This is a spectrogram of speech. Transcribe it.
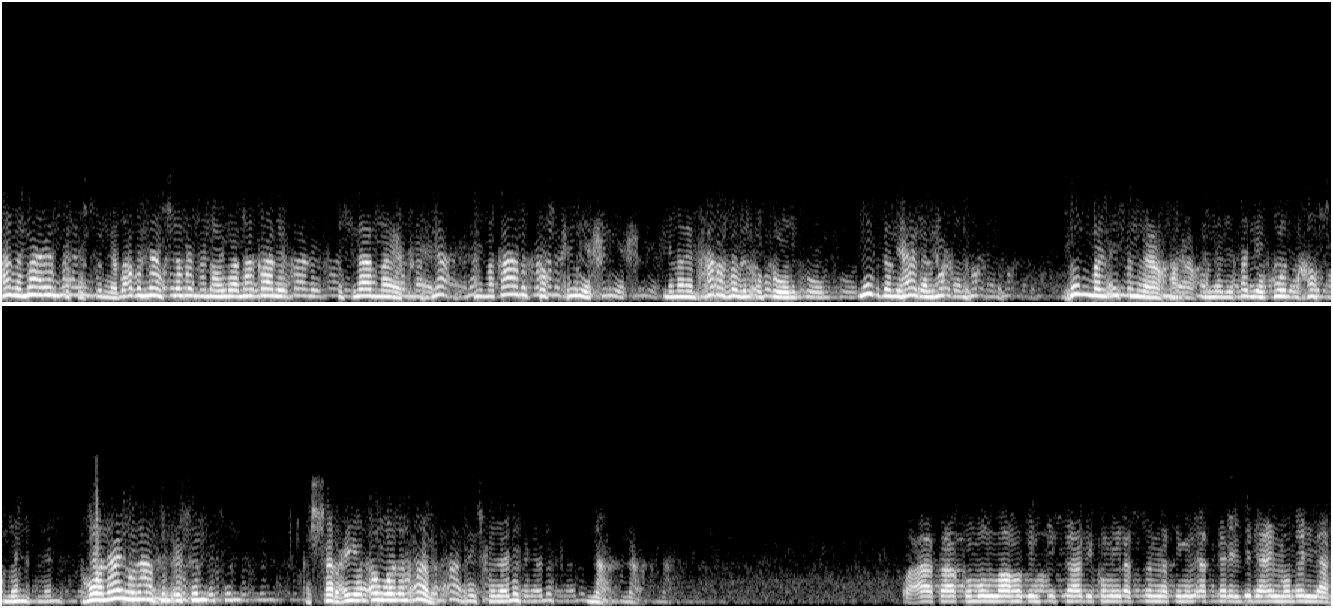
هذا ما ينقص السنة. بعض الناس يظن أنه إذا ما قال الإسلام ما يكفي. لا في مقام التصحيح لمن انحرف في الأصول يبدأ بهذا المقصد. ثم الاسم الآخر الذي قد يكون أخص منه هو لا ينافي الاسم الشرعي الأول الآن أليس كذلك؟ نعم. وعافاكم الله بانتسابكم إلى السنة من أكثر البدع المضلة.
